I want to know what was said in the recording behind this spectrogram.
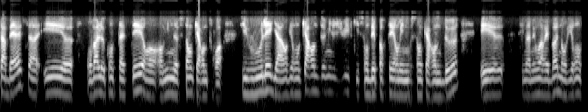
ça baisse et on va le constater en, en 1943. Si vous voulez, il y a environ 42 000 juifs qui sont déportés en 1942 et, euh, si ma mémoire est bonne, environ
